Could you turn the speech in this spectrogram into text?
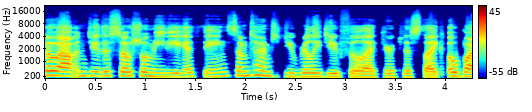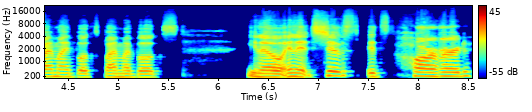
go out and do the social media thing, sometimes you really do feel like you're just like, oh, buy my books, buy my books, you know, and it's just, it's hard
